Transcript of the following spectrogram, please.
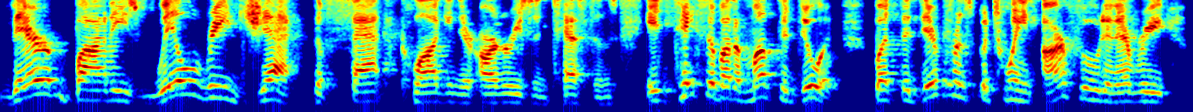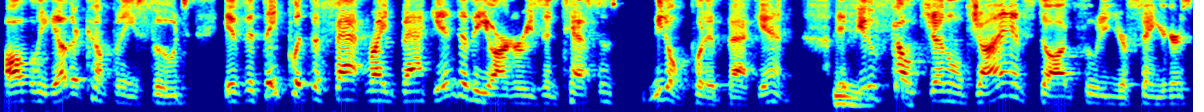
their bodies will reject the fat clogging their arteries and intestines. It takes about a month to do it. But the difference between our food and every all the other companies' foods is that they put the fat right back into the arteries and intestines. We don't put it back in. Mm. If you felt Gentle Giant's dog food in your fingers,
